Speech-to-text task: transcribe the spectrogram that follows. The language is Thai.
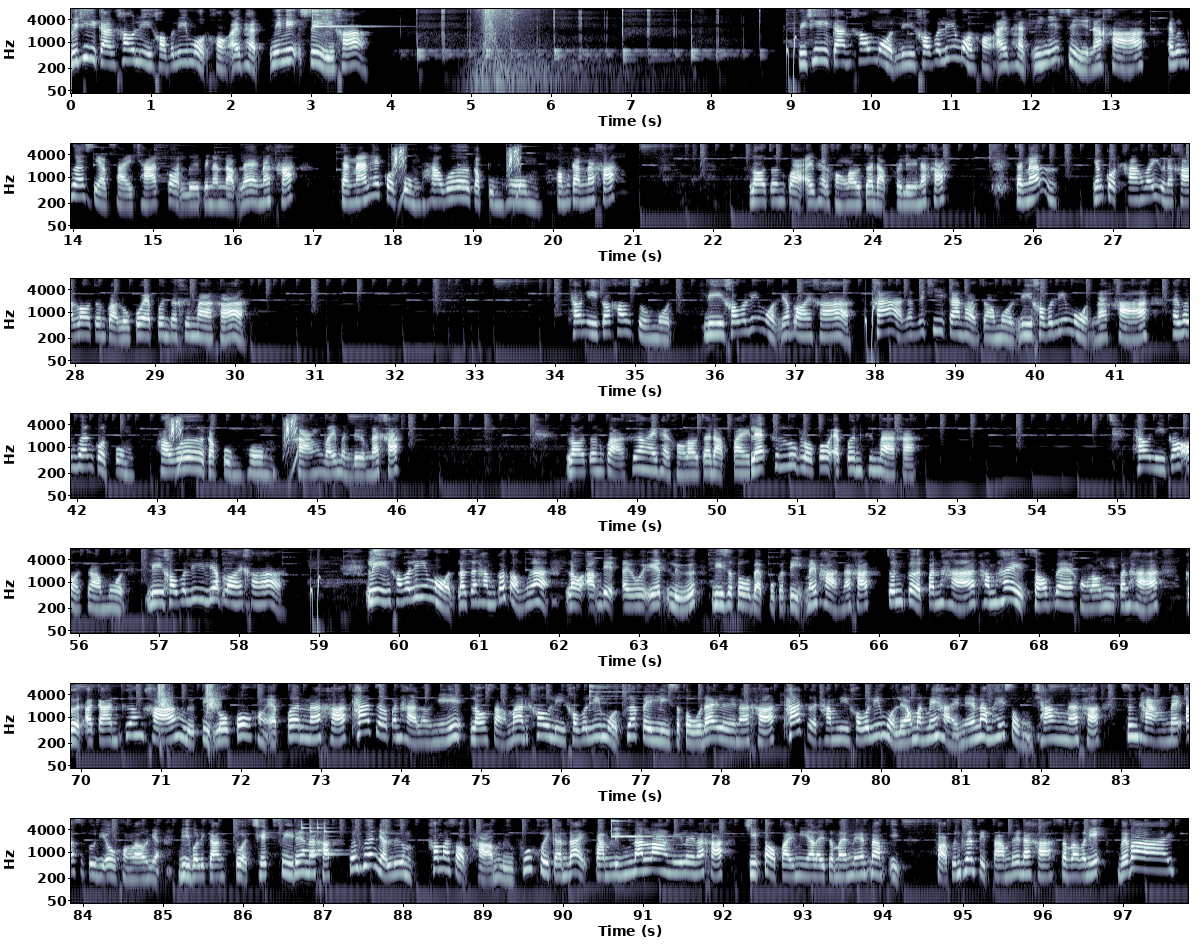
วิธีการเข้า Recovery Mode ของ iPad mini 4 ค่ะวิธีการเข้าโหมด Recovery Mode ของ iPad mini 4 นะคะ ให้เพื่อนๆเสียบสายชาร์จก่อนเลยเป็นอันดับแรกนะคะ จากนั้นให้กดปุ่ม power กับปุ่ม home พร้อมกันนะคะ รอจนกว่า iPad ของเราจะดับไปเลยนะคะ จากนั้น ยังกดค้างไว้อยู่นะคะ รอจนกว่าโลโก้ Apple จะขึ้นมาค่ะ เท่านี้ก็เข้าสู่โหมด Recovery Mode เรียบร้อยค่ะ ค่ะ และวิธีการออกจากโหมด Recovery Mode นะคะ ให้เพื่อนๆกดปุ่ม Power กับปุ่ม Home ค้างไว้เหมือนเดิมนะคะรอจนกว่าเครื่อง iPad ของเราจะดับไป และขึ้นรูปโลโก้ Apple ขึ้นมาค่ะ เท่านี้ก็ออกจากโหมด Recovery เรียบร้อยค่ะ Recovery Mode เราจะทำก็ต่อเมื่อเราอัปเดต iOS หรือ Restore แบบปกติไม่ผ่านนะคะ จนเกิดปัญหาทำให้ซอฟต์แวร์ของเรามีปัญหาเกิดอาการเครื่องค้างหรือติดโลโก้ของ Apple นะคะ ถ้าเจอปัญหาเหล่านี้เราสามารถเข้า Recovery Mode เพื่อไป Restore ได้เลยนะคะ ถ้าเกิดทำ Recovery Mode แล้วมันไม่หายแนะนำให้ส่งช่างนะคะ ซึ่งทาง Backup Studio ของเราเนี่ย มีบริการตรวจเช็คฟรีด้วยนะคะ เพื่อนๆอย่าลืมเข้ามาสอบถามหรือพูดคุยกันได้ตามลิงก์ด้านล่างนี้เลยนะคะ คลิปต่อไปมีอะไรจะมาแนะนำอีก ฝากเพื่อนๆติดตามด้วยนะคะสำหรับวันนี้ บ๊ายบาย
